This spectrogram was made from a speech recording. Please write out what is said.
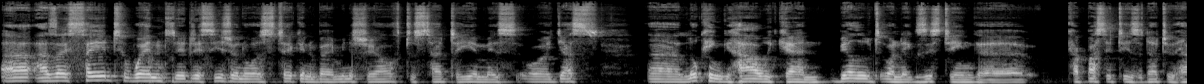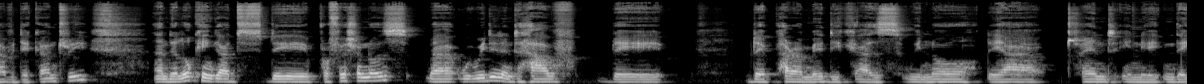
Uh, as I said, when the decision was taken by Ministry Health to start EMS, are just uh, looking how we can build on existing uh, capacities that we have in the country, and looking at the professionals. Uh, we, didn't have the the paramedic as we know they are trained in in the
